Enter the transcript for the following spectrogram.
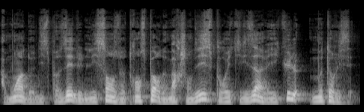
à moins de disposer d'une licence de transport de marchandises pour utiliser un véhicule motorisé.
